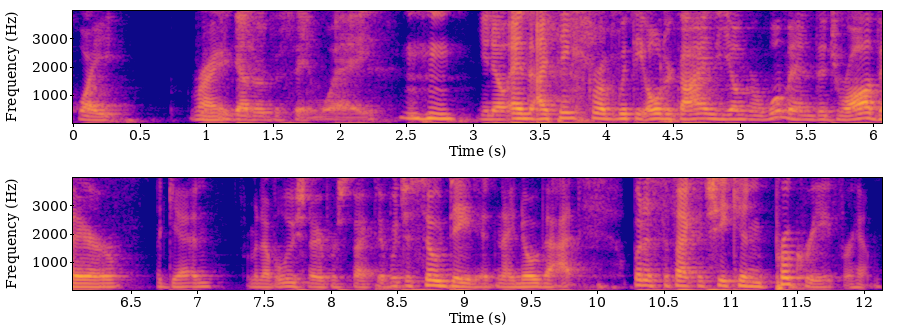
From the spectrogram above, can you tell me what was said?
quite Right. together the same way. Mm-hmm. You know, and I think from with the older guy and the younger woman, the draw there again from an evolutionary perspective, which is so dated, and I know that, but it's the fact that she can procreate for him.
